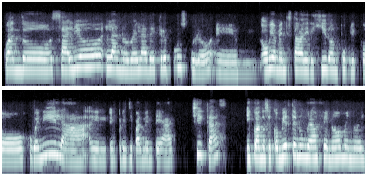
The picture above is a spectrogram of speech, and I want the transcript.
Cuando salió la novela de Crepúsculo, eh, obviamente estaba dirigido a un público juvenil, a, principalmente a chicas, y cuando se convierte en un gran fenómeno y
